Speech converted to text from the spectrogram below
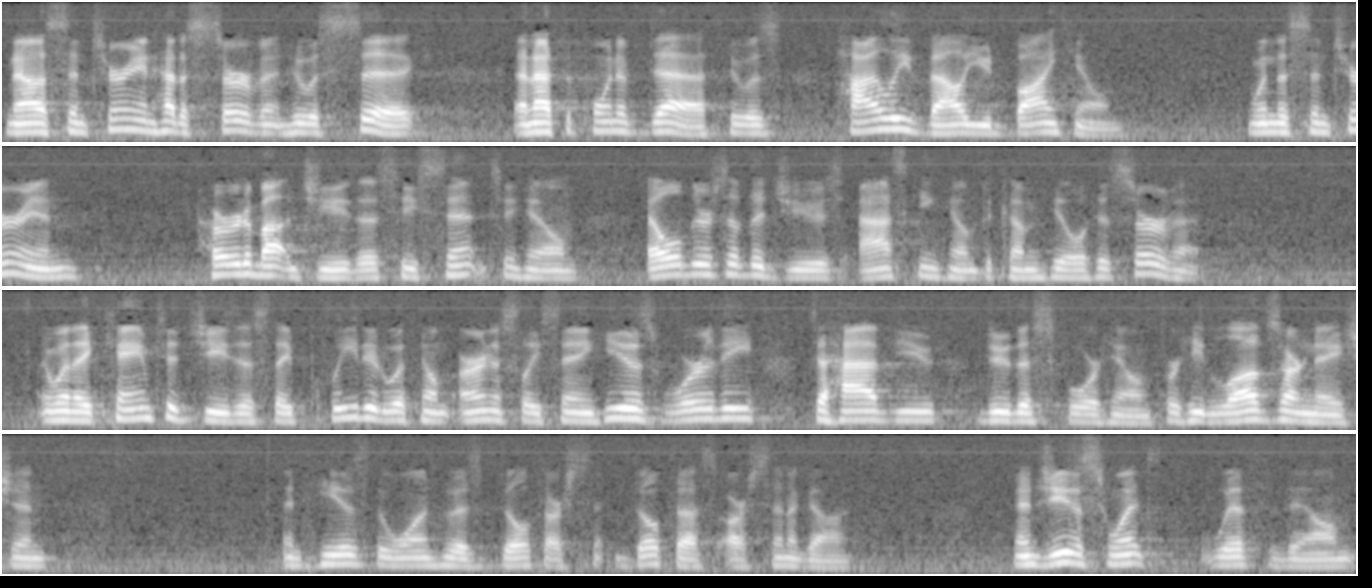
Now a centurion had a servant who was sick and at the point of death, who was highly valued by him. When the centurion heard about Jesus, he sent to him elders of the Jews asking him to come heal his servant. And when they came to Jesus, they pleaded with him earnestly, saying, He is worthy to have you do this for him, for he loves our nation, and he is the one who has built, our, built us our synagogue. And Jesus went with them,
